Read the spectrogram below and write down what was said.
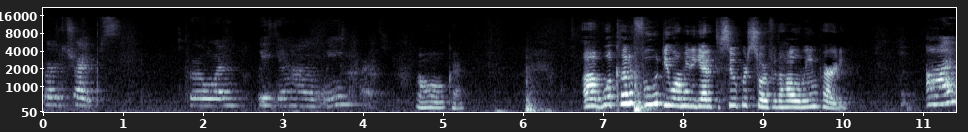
for the stripes. For when we can Halloween party. Oh, okay. Uh, what kind of food do you want me to get at the superstore for the Halloween party? I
